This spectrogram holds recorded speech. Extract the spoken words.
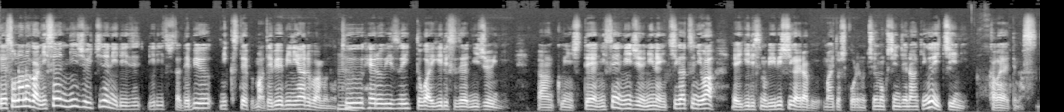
で、そんな中、2021年にリリースしたデビューミックステープ、まあデビューミニアルバムの To Hell With It がイギリスで20位にランクインして、2022年1月には、えーイギリスの BBC が選ぶ毎年恒例の注目新人ランキングで1位に輝いてます。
